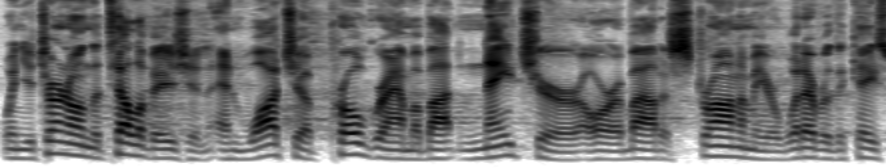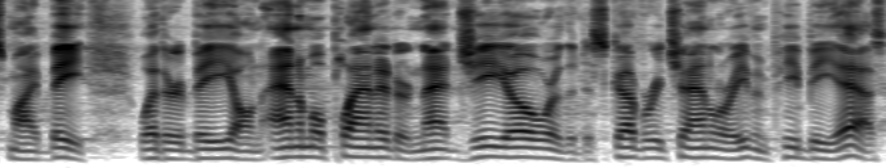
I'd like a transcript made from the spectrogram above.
when you turn on the television and watch a program about nature or about astronomy or whatever the case might be, whether it be on Animal Planet or Nat Geo or the Discovery Channel or even PBS,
